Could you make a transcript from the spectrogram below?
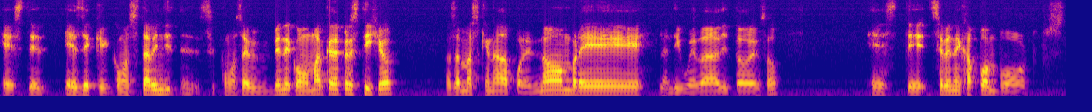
este, es de que como se, está como se vende como marca de prestigio, o sea, más que nada por el nombre, la antigüedad y todo eso, este, se vende en Japón por, pues,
